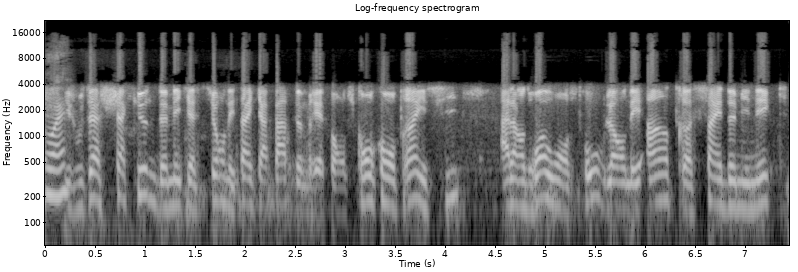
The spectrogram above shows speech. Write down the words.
Ouais. Et je vous dis à chacune de mes questions, on est incapable de me répondre. Ce qu'on comprend ici, à l'endroit où on se trouve, là, on est entre Saint-Dominique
